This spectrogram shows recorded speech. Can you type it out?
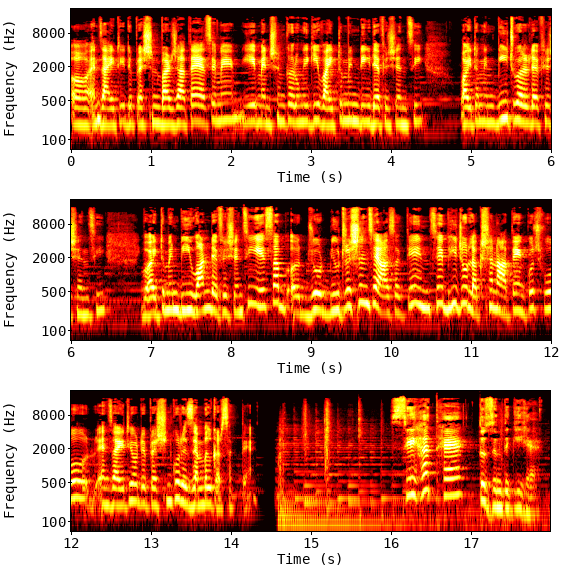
एनजाइटी डिप्रेशन बढ़ जाता है। ऐसे में ये मेंशन करूँगी कि vitamin D deficiency vitamin B twelve deficiency vitamin B one deficiency ये सब uh, जो न्यूट्रिशन से आ सकते हैं इनसे भी जो लक्षण आते हैं कुछ वो एनजाइटी और डिप्रेशन को रिजेंबल कर सकते हैं। सेहत है तो ज़िंदगी है।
